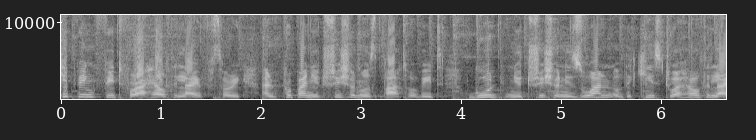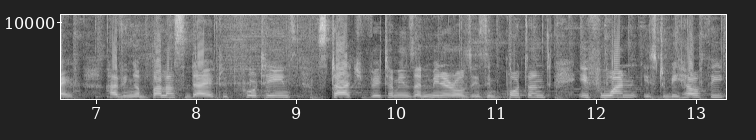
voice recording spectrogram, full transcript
keeping fit for a healthy life, sorry, and proper nutrition was part of it. Good nutrition is one of the keys to a healthy life. Having a balanced diet with proteins, starch, vitamins, and minerals is important if one is to be healthy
